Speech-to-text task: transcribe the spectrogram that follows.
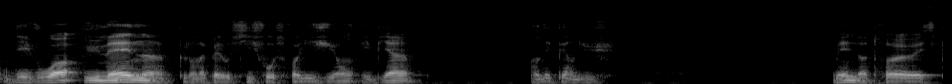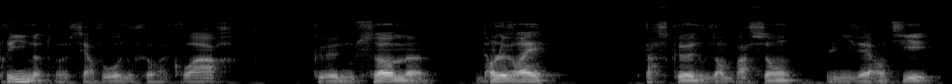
des voies humaines, que l'on appelle aussi fausses religions, eh bien, on est perdu. Mais notre esprit, notre cerveau nous fera croire que nous sommes dans le vrai, parce que nous embrassons l'univers entier.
